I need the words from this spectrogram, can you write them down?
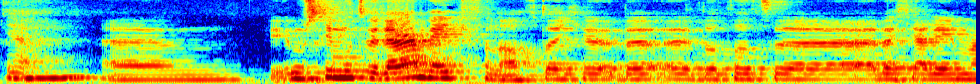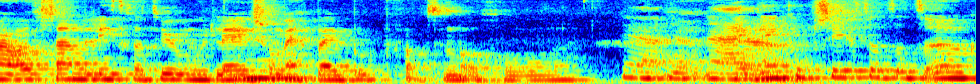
Ja. Um, misschien moeten we daar een beetje vanaf, dat je, de, dat, dat, uh, dat je alleen maar hoogstaande literatuur moet lezen om echt bij het boekvak te mogen horen. Ja, Ja. nou, ik Ja. denk op zich dat dat ook.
